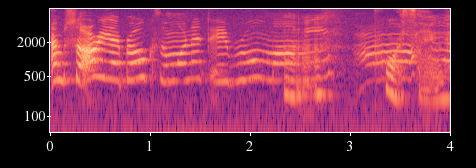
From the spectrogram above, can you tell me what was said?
I'm sorry I broke the one a rule, Mommy. Uh-uh. Poor thing.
